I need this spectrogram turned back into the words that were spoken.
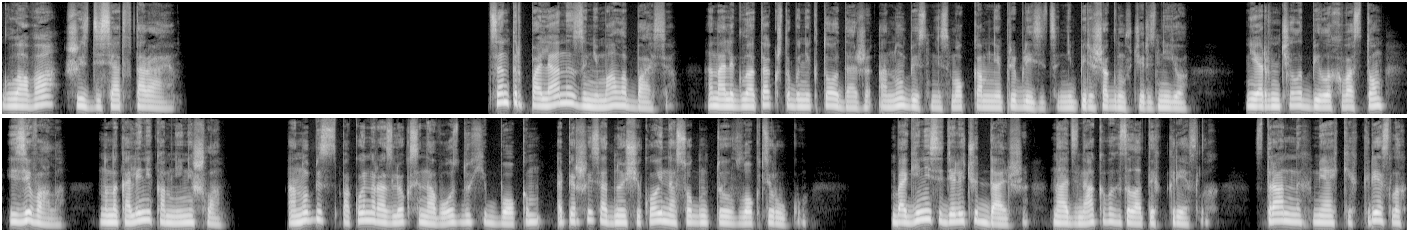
Глава 62. Центр поляны занимала Бася. Она легла так, чтобы никто, даже Анубис, не смог ко мне приблизиться, не перешагнув через нее. Нервничала, била хвостом и зевала, но на колени ко мне не шла. Анубис спокойно разлегся на воздухе, боком, опершись одной щекой на согнутую в локте руку. Богини сидели чуть дальше, на одинаковых золотых креслах странных мягких креслах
